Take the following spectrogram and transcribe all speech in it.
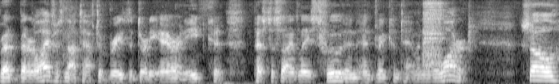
a better life is not to have to breathe the dirty air and eat pesticide-laced food and, and drink contaminated water. So.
